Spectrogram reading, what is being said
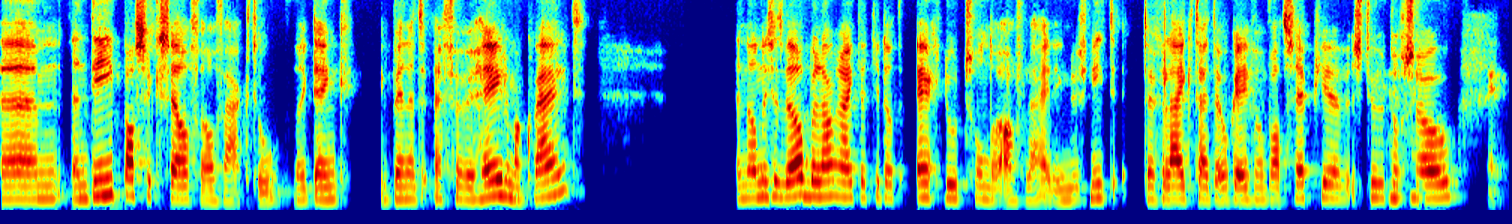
Ehm, en die pas ik zelf wel vaak toe. Dat ik denk, ik ben het even weer helemaal kwijt. En dan is het wel belangrijk dat je dat echt doet zonder afleiding. Dus niet tegelijkertijd ook even een WhatsAppje stuurt of zo. Nee.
